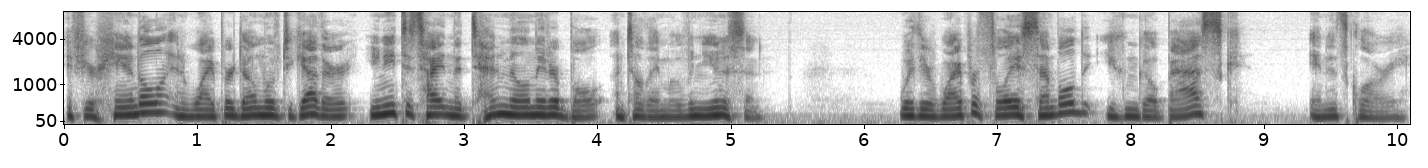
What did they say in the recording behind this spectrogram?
If your handle and wiper don't move together, you need to tighten the 10mm bolt until they move in unison. With your wiper fully assembled, you can go bask in its glory.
